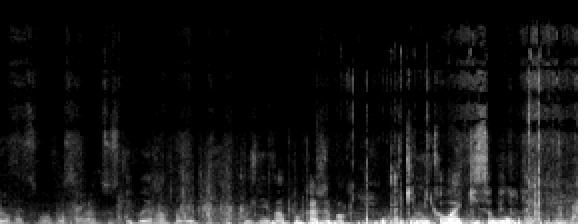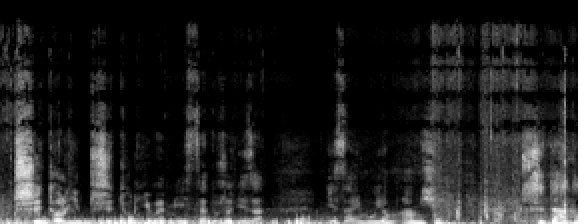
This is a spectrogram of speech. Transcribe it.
nowe słowo z francuskiego. Ja wam powiem, później wam pokażę, bo takie Mikołajki sobie tutaj przytuli, przytuliłem. Miejsca dużo nie, za, nie zajmują, a mi się przydadzą.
